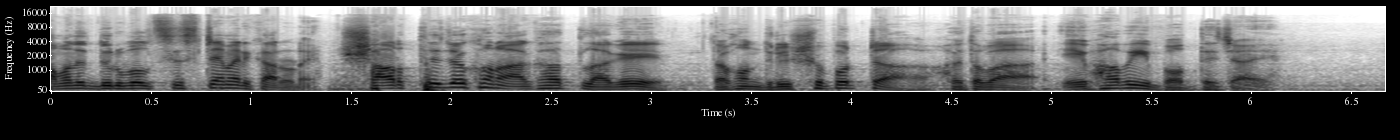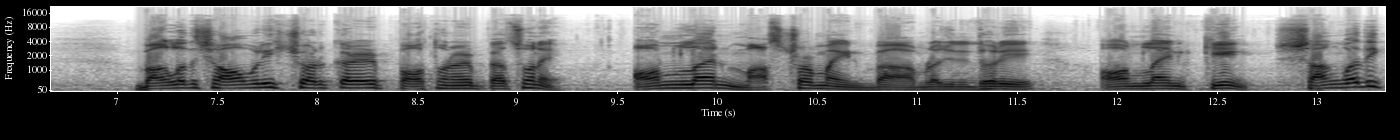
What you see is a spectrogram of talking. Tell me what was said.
আমাদের দুর্বল সিস্টেমের কারণে। স্বার্থে যখন আঘাত লাগে, তখন দৃশ্যপটটা হয়তোবা এভাবেই বদলে যায়। বাংলাদেশ আওয়ামী লীগ সরকারের পতনের পেছনে অনলাইন মাস্টারমাইন্ড বা আমরা যদি ধরি অনলাইন কিং সাংবাদিক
